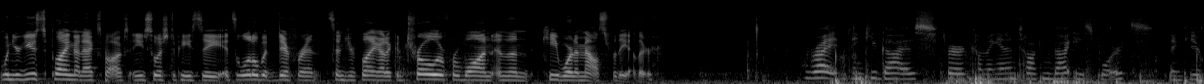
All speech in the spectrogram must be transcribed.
when you're used to playing on Xbox and you switch to PC, it's a little bit different since you're playing on a controller for one and then keyboard and mouse for the other. All right, thank you guys for coming in and talking about esports. Thank you.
